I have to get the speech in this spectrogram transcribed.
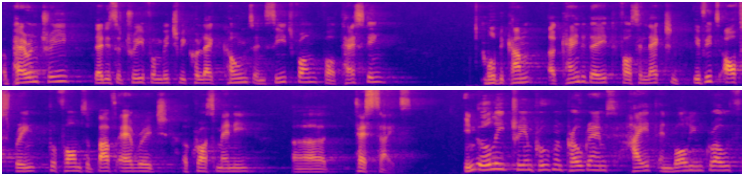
A parent tree, that is a tree from which we collect cones and seeds from for testing, will become a candidate for selection if its offspring performs above average across many uh, test sites. In early tree improvement programs, height and volume growth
